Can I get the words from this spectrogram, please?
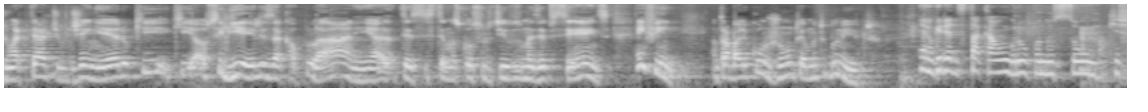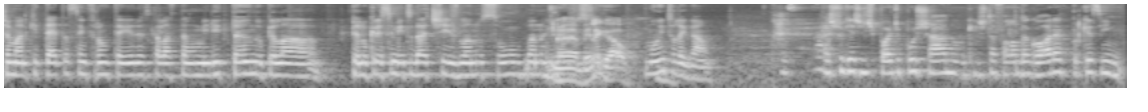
de um arquiteto, de um engenheiro que, que auxilia eles a calcularem, a ter sistemas construtivos mais eficientes. Enfim, é um trabalho conjunto e é muito bonito. É, eu queria destacar um grupo no Sul que chama Arquitetas Sem Fronteiras, que elas estão militando pela pelo crescimento da TIS lá no sul, lá no Rio. É, bem legal. Muito legal. Acho que a gente pode puxar no que a gente está falando agora, porque assim,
